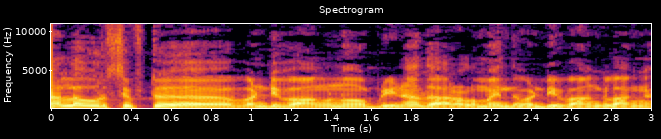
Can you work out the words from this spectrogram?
நல்ல ஒரு ஸ்விஃப்ட் வண்டி வாங்கணும் அப்படின்னா தாராளமாக இந்த வண்டி வாங்கலாங்க.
